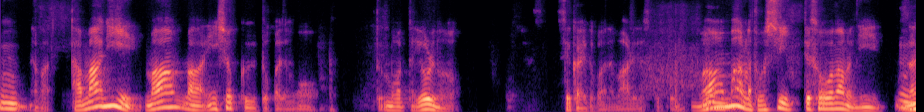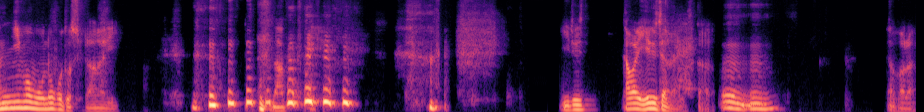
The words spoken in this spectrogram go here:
うん。なんかたまに、まあまあ飲食とかでも、まあ夜の世界とかでもあれですけど、まあまあな年いってそうなのに、うん何にも物事知らないなっている、たまにいるじゃないですか。うんうん。だから、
